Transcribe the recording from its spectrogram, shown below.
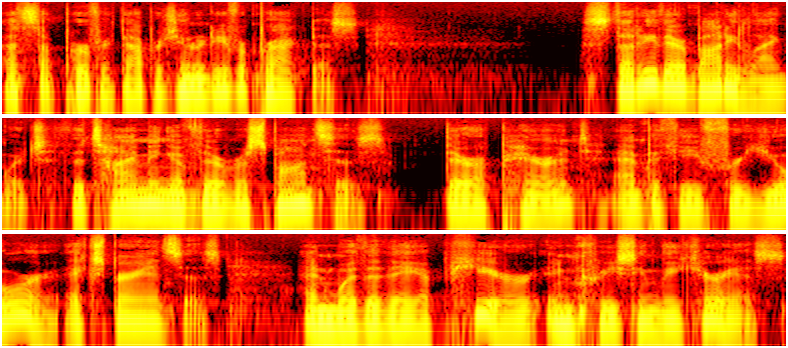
That's the perfect opportunity for practice. Study their body language, the timing of their responses, their apparent empathy for your experiences, and whether they appear increasingly curious.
